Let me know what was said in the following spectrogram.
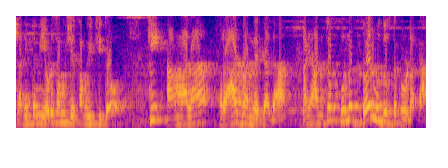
त्यानिमित्त मी एवढं सांगू सांगू इच्छितो की आम्हाला राज मान्यता द्या आणि आमचं पूर्ण घर उद्ध्वस्त करू नका.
